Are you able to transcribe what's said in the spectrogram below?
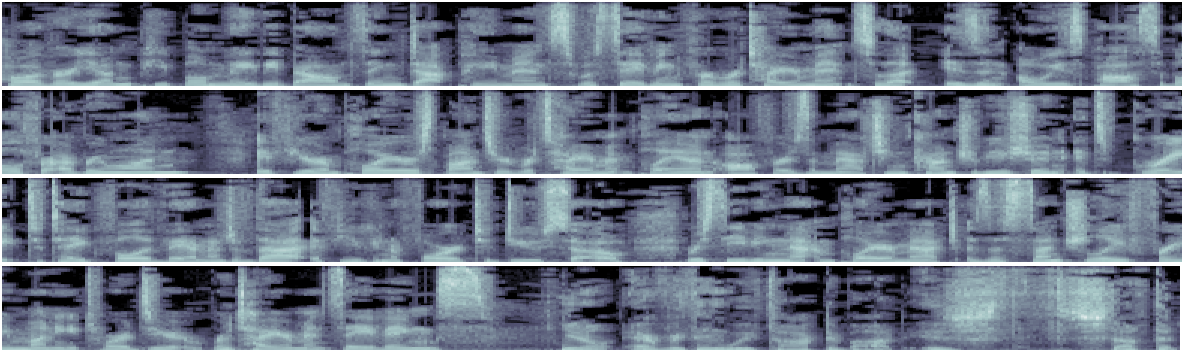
However, young people may be balancing debt payments with saving for retirement, so that isn't always possible for everyone. If your employer sponsored retirement plan offers a matching contribution, it's great to take full advantage of that if you can afford to do so. Receiving that employer match is essentially free money towards your retirement savings. You know, everything we've talked about is stuff that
